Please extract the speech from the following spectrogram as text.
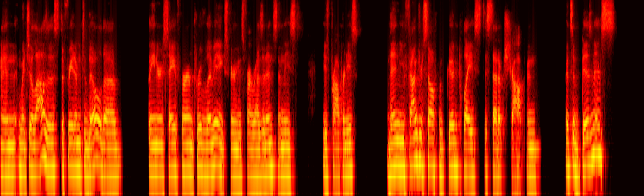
and which allows us the freedom to build a cleaner, safer, improved living experience for our residents in these these properties. Then you found yourself a good place to set up shop. And if it's a business,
